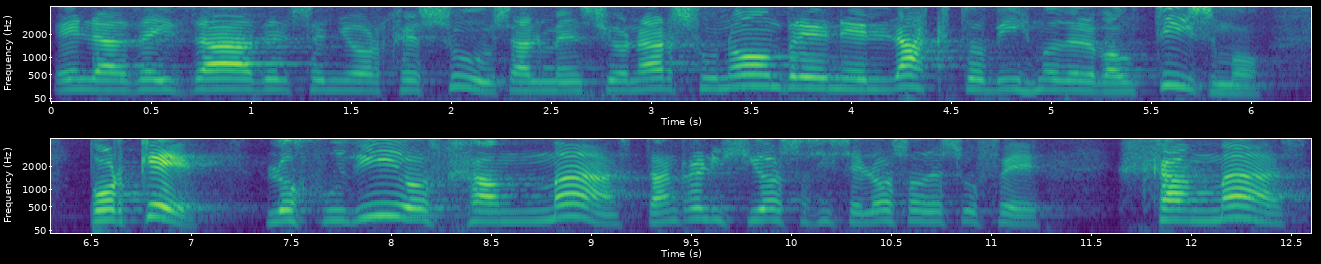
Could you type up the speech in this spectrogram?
en la deidad del Señor Jesús al mencionar su nombre en el acto mismo del bautismo. ¿Por qué? los judíos jamás, tan religiosos y celosos de su fe, jamás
